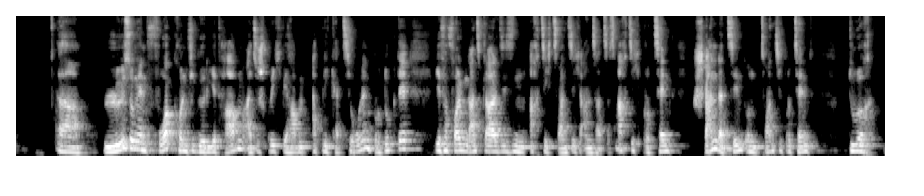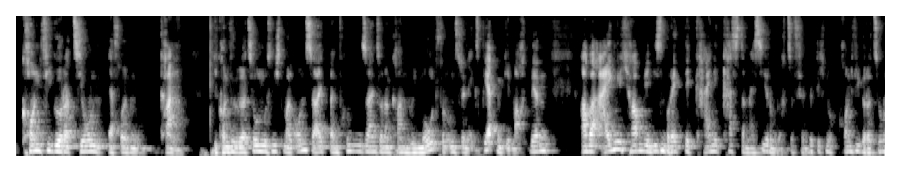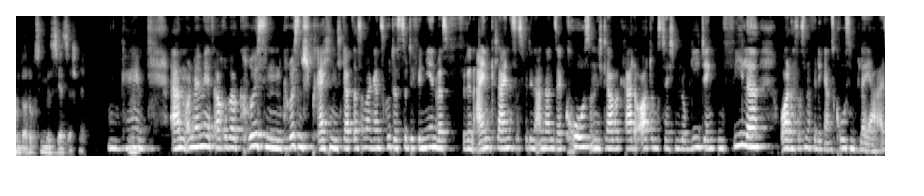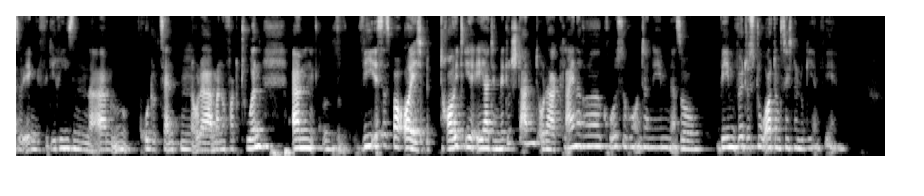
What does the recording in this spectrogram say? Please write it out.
äh, Lösungen vorkonfiguriert haben, also sprich, wir haben Applikationen, Produkte. Wir verfolgen ganz klar diesen 80-20-Ansatz, dass 80 Prozent Standard sind und 20 Prozent durch Konfiguration erfolgen kann. Die Konfiguration muss nicht mal on-site beim Kunden sein, sondern kann remote von unseren Experten gemacht werden. Aber eigentlich haben wir in diesem Projekt keine Customisierung durchzuführen, wirklich nur Konfiguration und dadurch sind wir sehr, sehr schnell. Okay. Mhm. Ähm, und wenn wir jetzt auch über Größen, Größen sprechen, ich glaube, das ist immer ganz gut, das zu definieren, was für den einen klein ist, ist für den anderen sehr groß. Und ich glaube, gerade Ortungstechnologie denken viele, oh, das ist nur für die ganz großen Player, also irgendwie für die Riesenproduzenten ähm, oder Manufakturen. Ähm, wie ist es bei euch? Betreut ihr eher den Mittelstand oder kleinere, größere Unternehmen? Also wem würdest du Ortungstechnologie empfehlen?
